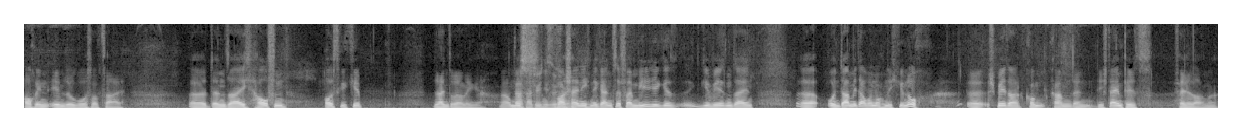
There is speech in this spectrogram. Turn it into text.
auch in ebenso großer Zahl. Äh, dann sah ich Haufen ausgekippt Sandröhrlinge. Ja, muss natürlich nicht so schön. wahrscheinlich eine ganze Familie ge gewesen sein äh, und damit aber noch nicht genug. Äh, später kommt, kamen dann die Steinpilzfelder. Ne?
